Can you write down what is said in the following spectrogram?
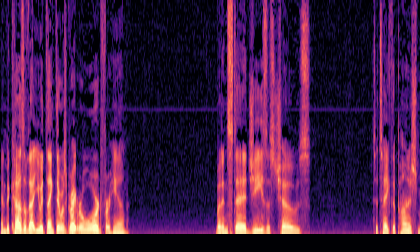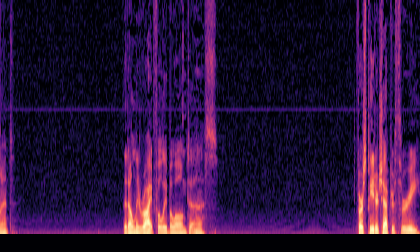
And because of that, you would think there was great reward for him. But instead, Jesus chose to take the punishment that only rightfully belonged to us. 1 Peter chapter 3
